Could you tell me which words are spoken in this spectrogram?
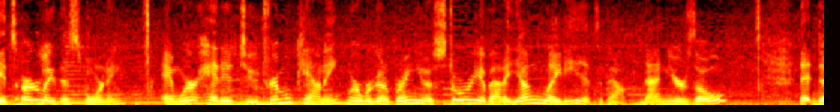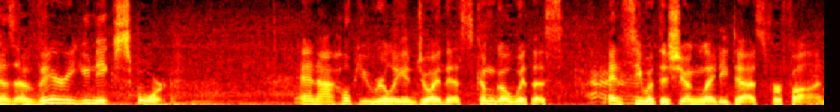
It's early this morning and we're headed to Trimble County where we're going to bring you a story about a young lady that's about nine years old that does a very unique sport. And I hope you really enjoy this. Come go with us and see what this young lady does for fun.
